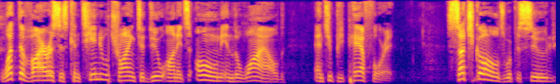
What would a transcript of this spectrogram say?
what the virus is continually trying to do on its own in the wild and to prepare for it. Such goals were pursued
